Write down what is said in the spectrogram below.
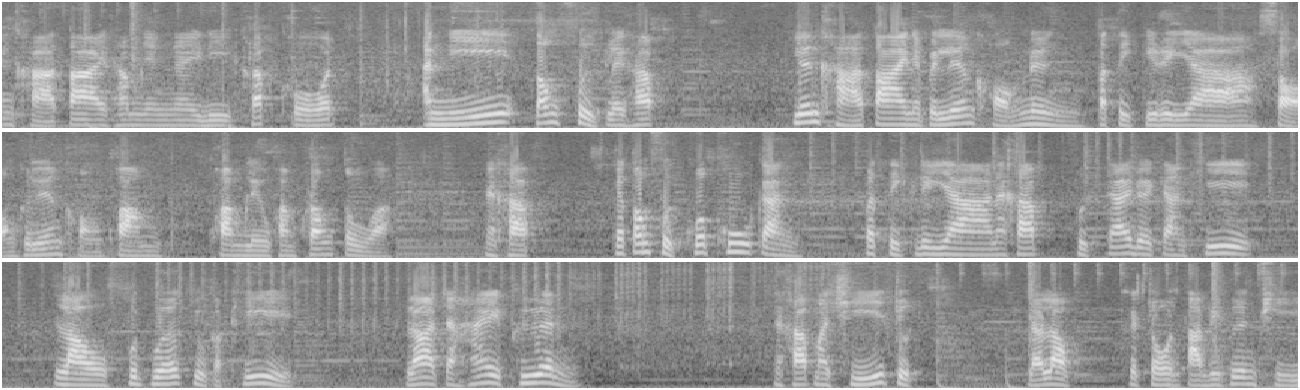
งขาตายทำยังไงดีครับโค้ดอันนี้ต้องฝึกเลยครับ เรื่องขาตายเนี่ยเป็นเรื่องของ 1 ปฏิกิริยา 2 คือเรื่องของความ ความเร็วความคล่องตัวนะครับก็ต้องฝึกควบคู่กันปฏิกิริยานะครับ ฝึกได้โดยการที่เราฟุตเวิร์กอยู่กับที่ แล้วอาจจะให้เพื่อนนะครับมาชี้จุด แล้วเรากระโจนตามที่เพื่อนชี้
